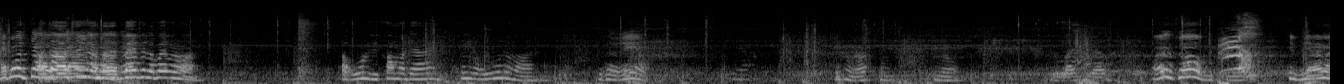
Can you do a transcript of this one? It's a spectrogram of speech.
Jeg bruger der, Og der er ting, der er der, bagved og bagved, mand. Bare roligt, vi kommer derhen. Helt roligt, mand. Det er rer. Det kan man også finde. Nå. Det er ikke hvad. Og jeg kan slå dem. Det bliver med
